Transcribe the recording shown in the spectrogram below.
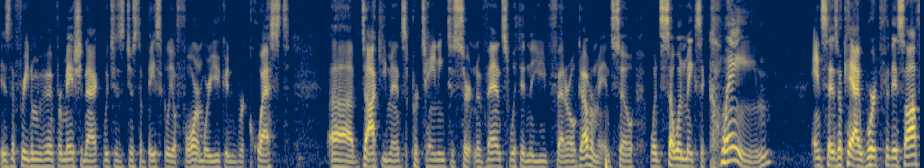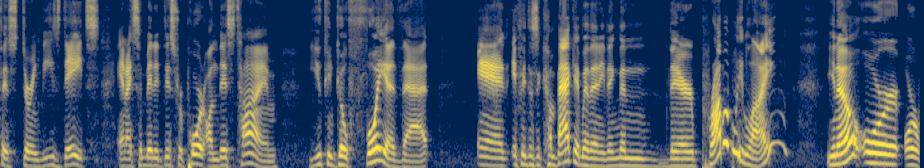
is the Freedom of Information Act, which is just a, basically a form where you can request uh, documents pertaining to certain events within the federal government. And so when someone makes a claim and says, okay, I worked for this office during these dates and I submitted this report on this time, you can go FOIA that. And if it doesn't come back with anything, then they're probably lying, you know, or or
